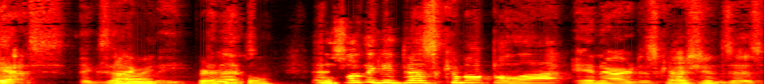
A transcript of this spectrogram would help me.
Yes, exactly. very and, that's- cool. and something that does come up a lot in our discussions is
